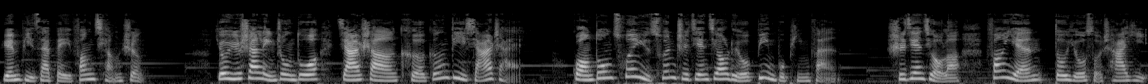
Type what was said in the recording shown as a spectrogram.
远比在北方强盛，由于山岭众多，加上可耕地狭窄，广东村与村之间交流并不频繁，时间久了，方言都有所差异。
